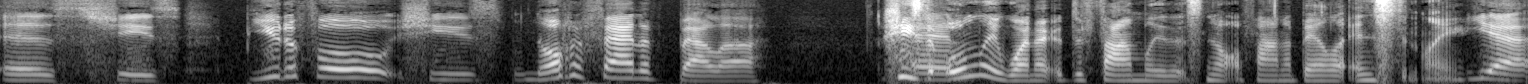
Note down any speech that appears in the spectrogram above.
is she's beautiful, she's not a fan of Bella, She's the only one out of the family that's not a fan of Bella instantly. Yeah,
